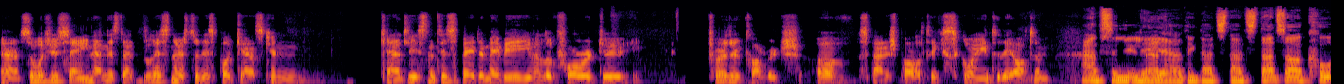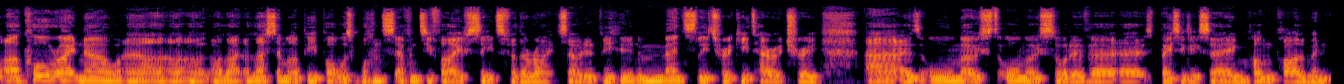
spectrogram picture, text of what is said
Yeah. So what you're saying then is that listeners to this podcast can can at least anticipate and maybe even look forward to further coverage of Spanish politics going into the autumn. Absolutely, uh, yeah. I think that's that's that's our call. Our call right now. Uh, our, our, our, last MRP poll was 175 seats for the right, so it'd be an immensely tricky territory. Uh, as almost almost sort of uh, uh, basically saying hung Parliament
